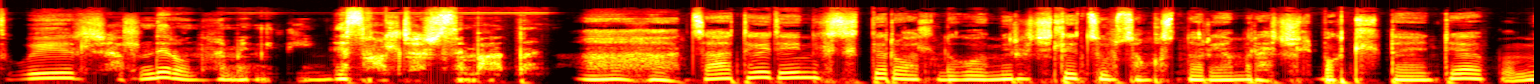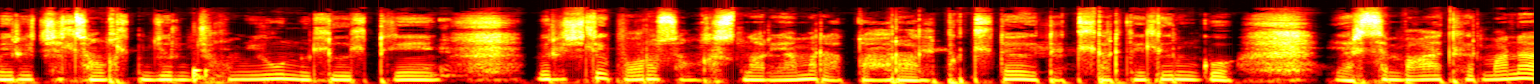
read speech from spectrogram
зүгээр шалан дээр унах юм байна гэдэг эндээс олж харсан байна. Ааха. За тэгээд энэ хэсгээр бол нөгөө мэрэгжлээ зөв сонгосноор ямар ач холбогдолтой вэ те? Мэрэгжил сонголтод ер нь жоохон юу нөлөөлдөг юм? Мэрэгжлийг буруу сонгосноор ямар одоо хор холбогдолтой гэдэг талаар дэлгэрэнгүй ярьсан байгаа. Тэгэхээр манай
